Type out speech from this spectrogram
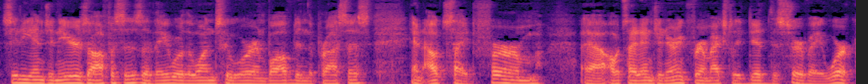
city engineers' offices. They were the ones who were involved in the process. An outside firm, uh, outside engineering firm, actually did the survey work,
